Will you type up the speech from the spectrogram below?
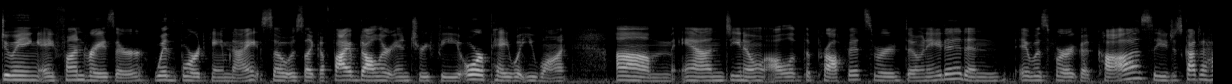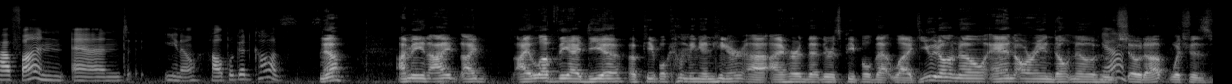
doing a fundraiser with Board Game Night. So it was like a five dollar entry fee, or pay what you want. Um, and you know all of the profits were donated, and it was for a good cause. So you just got to have fun and you know help a good cause. Yeah, I mean, I I I love the idea of people coming in here. Uh, I heard that there's people that like you don't know and Arian don't know who Yeah. showed up, which is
